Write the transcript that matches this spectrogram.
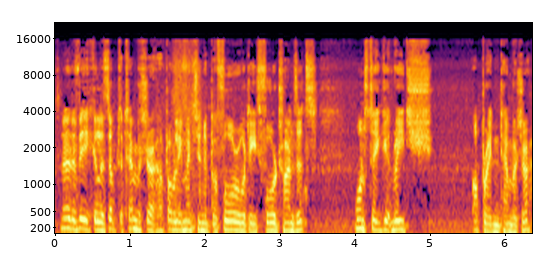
So now the vehicle is up to temperature. I probably mentioned it before with these Ford Transits. Once they get reach operating temperature,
